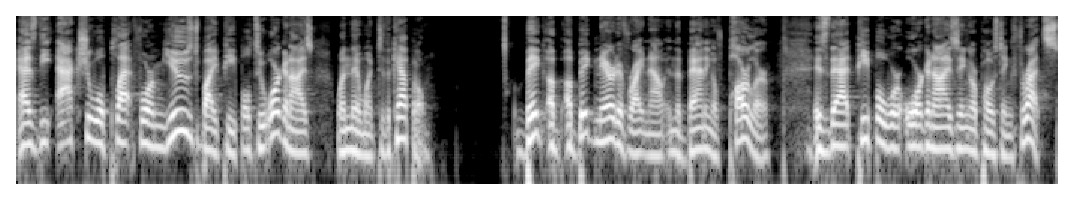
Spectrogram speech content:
as the actual platform used by people to organize when they went to the Capitol. Big, a, a big narrative right now in the banning of Parler is that people were organizing or posting threats.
